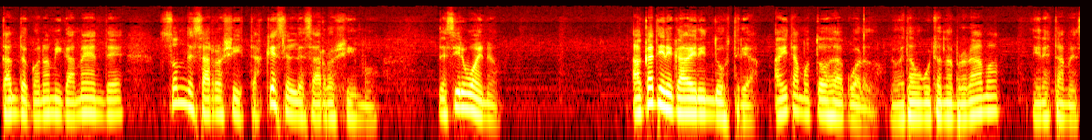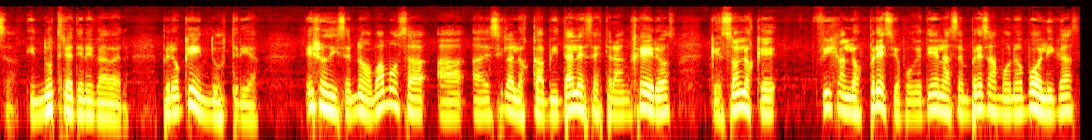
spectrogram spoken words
tanto económicamente, son desarrollistas. ¿Qué es el desarrollismo? Decir, bueno, acá tiene que haber industria. Ahí estamos todos de acuerdo. Los que estamos escuchando el programa y en esta mesa. Industria tiene que haber. ¿Pero qué industria? Ellos dicen, no, vamos a, decirle a los capitales extranjeros, que son los que fijan los precios porque tienen las empresas monopólicas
